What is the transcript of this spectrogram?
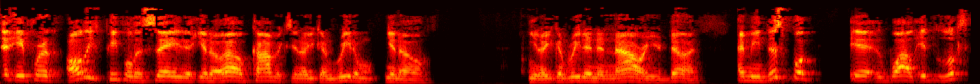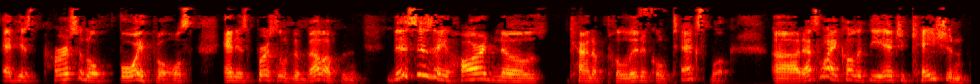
if for all these people that say that, you know, oh, comics, you know, you can read them, you know, you know, you can read it in an hour and you're done. I mean, this book, it, while it looks at his personal foibles and his personal development, this is a hard nosed kind of political textbook. Uh, that's why I call it the education,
